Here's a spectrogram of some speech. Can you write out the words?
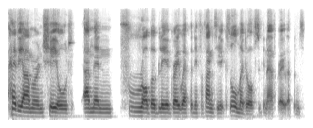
heavy armor and shield, and then probably a great weapon if I fancy it, because all my dwarfs are going to have great weapons."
